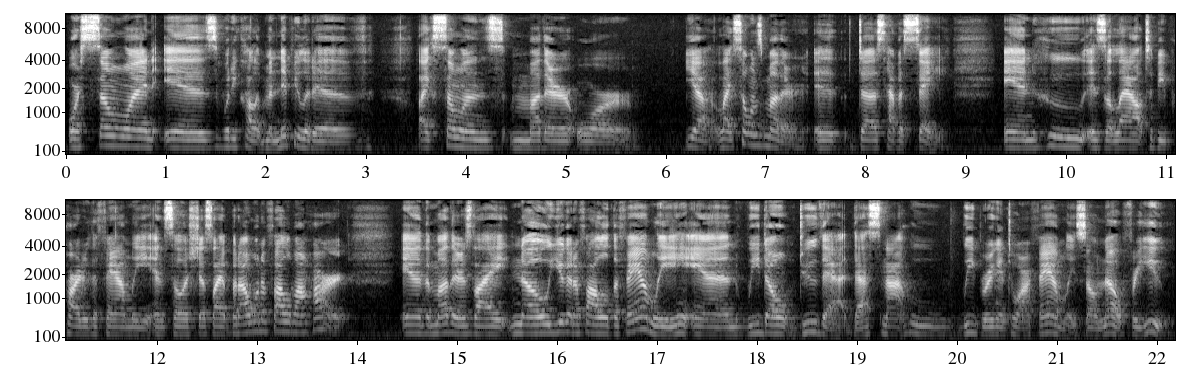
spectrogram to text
or someone is, what do you call it, manipulative, like someone's mother, or yeah, like someone's mother it does have a say in who is allowed to be part of the family. And so it's just like, but I want to follow my heart. And the mother's like, no, you're going to follow the family, and we don't do that. That's not who we bring into our family. So, no, for you.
